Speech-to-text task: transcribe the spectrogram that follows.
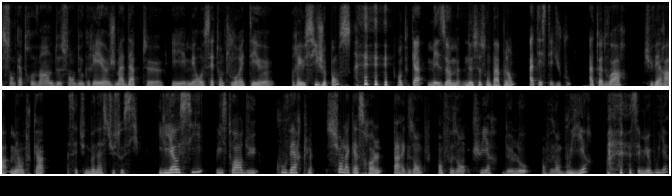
180, euh, 200 degrés, euh, je m'adapte euh, et mes recettes ont toujours été réussies, je pense. en tout cas, mes hommes ne se sont pas plaints. À tester du coup. À toi de voir, tu verras, mais en tout cas, c'est une bonne astuce aussi. Il y a aussi l'histoire du couvercle sur la casserole, par exemple en faisant cuire de l'eau, en faisant bouillir, c'est mieux bouillir,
